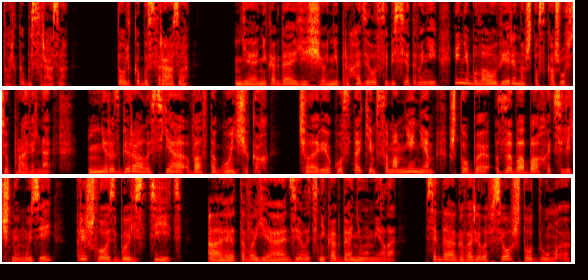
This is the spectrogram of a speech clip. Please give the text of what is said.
«Только бы сразу». Только бы сразу. Я никогда еще не проходила собеседований и не была уверена, что скажу все правильно. Не разбиралась я в автогонщиках. Человеку с таким самомнением, чтобы забабахать личный музей, пришлось бы льстить. А этого я делать никогда не умела. Всегда говорила все, что думаю.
